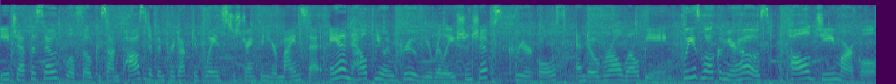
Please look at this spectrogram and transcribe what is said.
Each episode will focus on positive and productive ways to strengthen your mindset and help you improve your relationships, career goals, and overall well-being. Please welcome your host, Paul G. Markel.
